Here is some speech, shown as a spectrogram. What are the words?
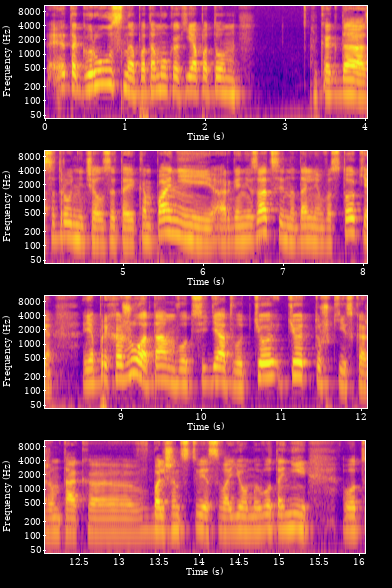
это грустно, потому как я потом когда сотрудничал с этой компанией, организацией на Дальнем Востоке, я прихожу, а там вот сидят вот тетушки, скажем так, э, в большинстве своем, и вот они вот,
